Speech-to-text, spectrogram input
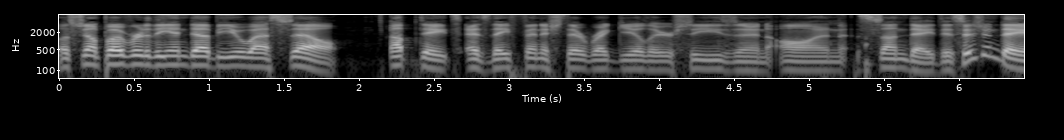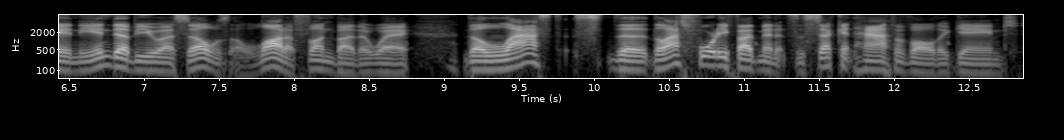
Let's jump over to the NWSL updates as they finish their regular season on Sunday. Decision day in the NWSL was a lot of fun, by the way. The last the, the last 45 minutes, the second half of all the games,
